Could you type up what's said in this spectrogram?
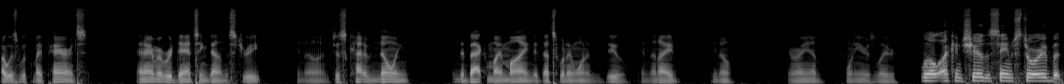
I was with my parents, and I remember dancing down the street, you know, and just kind of knowing in the back of my mind that that's what I wanted to do. And then I, you know, here I am, 20 years later. Well, I can share the same story, but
